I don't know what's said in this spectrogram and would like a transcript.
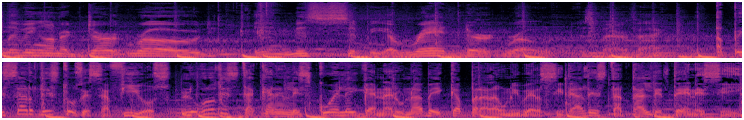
living on a dirt road in Mississippi, a red dirt road, as a matter of fact. A pesar de estos desafíos, logró destacar en la escuela y ganar una beca para la Universidad Estatal de Tennessee,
